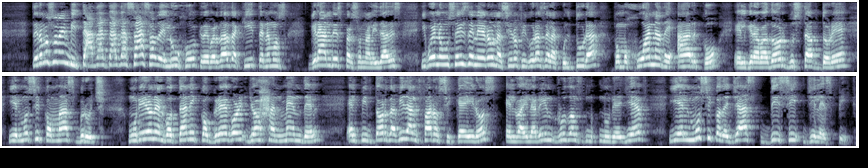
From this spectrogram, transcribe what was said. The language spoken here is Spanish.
Tenemos una invitada, dada sasa de lujo, que de verdad aquí tenemos grandes personalidades. Y bueno, un 6 de enero nacieron figuras de la cultura como Juana de Arco, el grabador Gustave Doré y el músico Mas Bruch. Murieron el botánico Gregor Johann Mendel, el pintor David Alfaro Siqueiros, el bailarín Rudolf Nureyev y el músico de jazz Dizzy Gillespie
